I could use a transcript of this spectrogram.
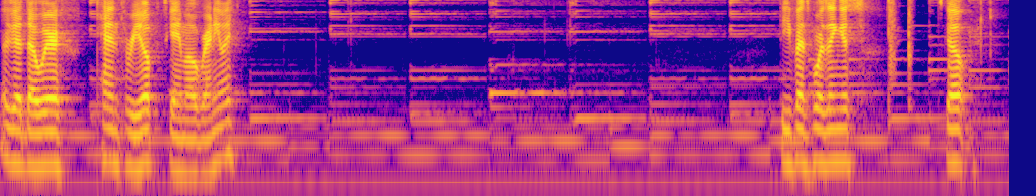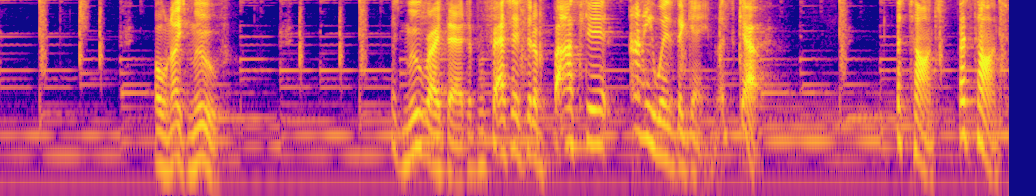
Look good though, we're 10-3 up. It's game over anyway. Defense, Porzingis. Let's go. Oh, nice move. Nice move right there. The professor to the basket, and he wins the game. Let's go. Let's taunt. Let's taunt.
